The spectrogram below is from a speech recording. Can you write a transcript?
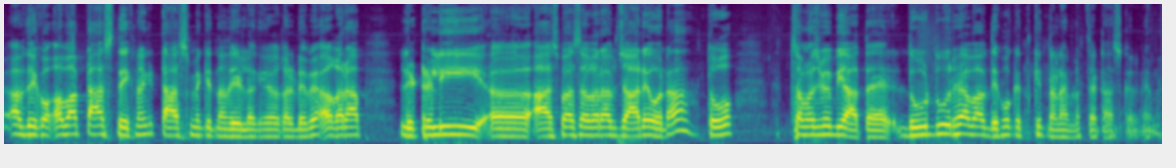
अब देखो अब आप टास्क देखना कि टास्क में कितना देर लगेगा करने में अगर आप लिटरली आसपास अगर आप जा रहे हो ना तो समझ में भी आता है दूर दूर है अब आप देखो कित, कितना टाइम लगता है टास्क करने में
